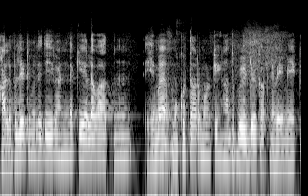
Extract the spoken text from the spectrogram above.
කලබලයට මිලදී ගන්න කියලාවත් එහෙම මොකද අරමුණකින් හදපු වීඩියෝ එකක් නෙවෙයි මේක.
